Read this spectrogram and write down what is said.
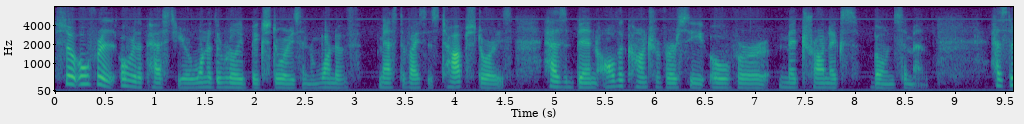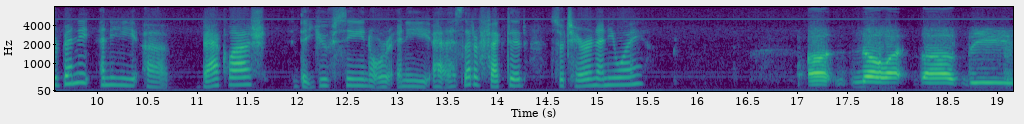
So over over the past year, one of the really big stories and one of Mass Device's top stories has been all the controversy over Medtronic's bone cement. Has there been any, any uh, backlash that you've seen, or any has that affected Sotera in any way? Uh, no, uh, the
